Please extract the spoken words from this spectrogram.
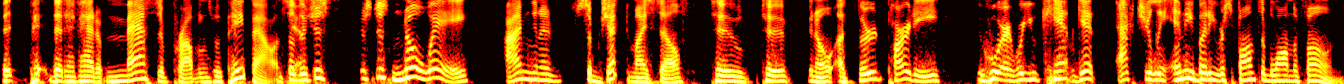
that that have had massive problems with PayPal. And so there's just there's just no way I'm going to subject myself to to you know a third party who are where you can't get actually anybody responsible on the phone.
